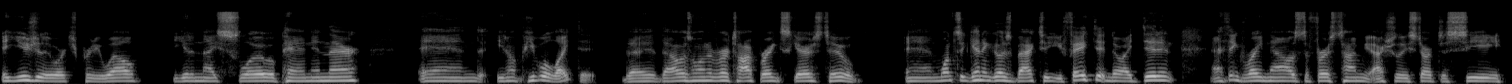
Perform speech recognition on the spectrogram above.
it usually works pretty well. You get a nice slow pan in there, and you know people liked it. That that was one of our top ranked scares too. And once again, it goes back to you faked it. No, I didn't. And I think right now is the first time you actually start to see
